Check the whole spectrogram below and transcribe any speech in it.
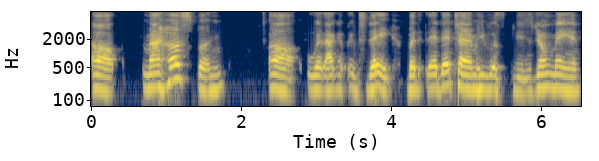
uh, my husband uh what I today, but at that time he was this young man,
